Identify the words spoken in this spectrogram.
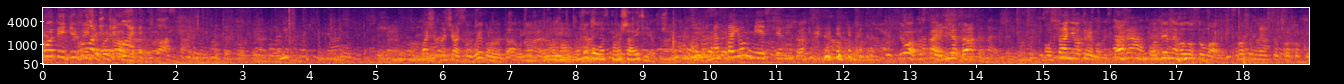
проти і держите, проти пожалуйста. тримайте, будь ласка. Бачите, начальство вибрали, так? Вони вже на своем месте. Все, пускай. є, так? Останні отримались, так? Один не голосували. Прошу нанести в протокол.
